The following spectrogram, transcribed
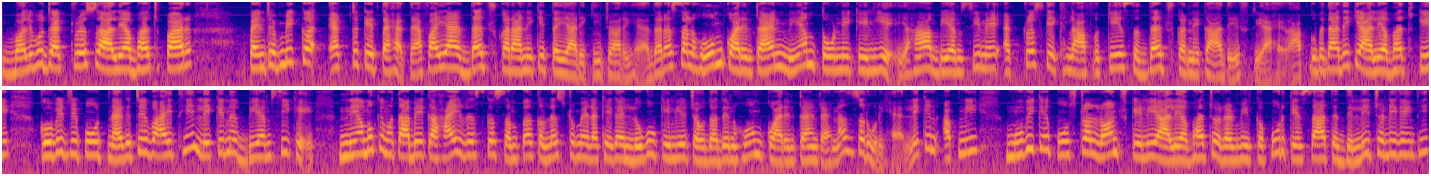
बॉलीवुड एक्ट्रेस आलिया भट्ट पर पेंडेमिक एक्ट के तहत एफआईआर दर्ज कराने की तैयारी की जा रही है। दरअसल होम क्वारंटाइन नियम तोड़ने के लिए यहाँ बीएमसी ने एक्ट्रेस के खिलाफ केस दर्ज करने का आदेश दिया है। आपको बता दें कि आलिया भट्ट की कोविड रिपोर्ट नेगेटिव आई थी, लेकिन बीएमसी के नियमों के मुताबिक हाई रिस्क संपर्क लिस्ट में रखे गए लोगों के लिए चौदह दिन होम क्वारंटाइन रहना ज़रूरी है। लेकिन अपनी मूवी के पोस्टर लॉन्च के लिए आलिया भट्ट रणवीर कपूर के साथ दिल्ली चली गई थी।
